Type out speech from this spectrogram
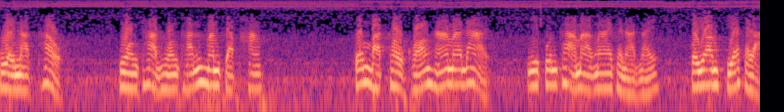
ป่วยหนักเข้าห่วงธาตุห่วงขันมันจะพัง สมบัติเข้าของหามาได้ มีคุณค่ามากมายขนาดไหน ก็ยอมเสียสละ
